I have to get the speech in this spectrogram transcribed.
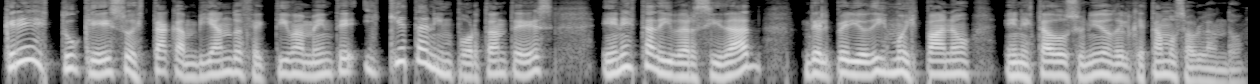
¿Crees tú que eso está cambiando efectivamente y qué tan importante es en esta diversidad del periodismo hispano en Estados Unidos del que estamos hablando?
